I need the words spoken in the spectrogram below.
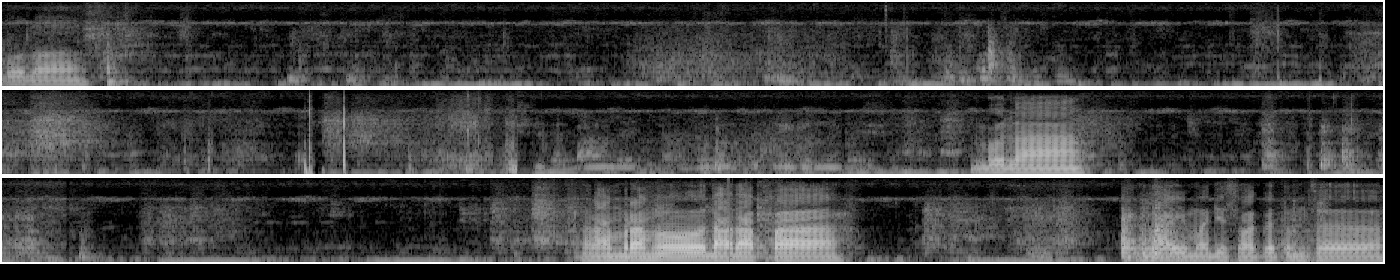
बोला. बोला राम राम हो दादा आप्पा लाईव्हमध्ये स्वागत तुमचं.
